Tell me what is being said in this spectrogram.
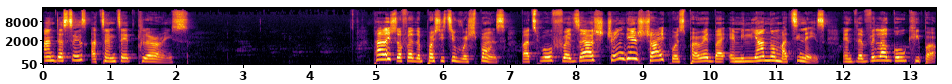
Anderson's attempted clearance. Palace offered a positive response, but Wilfred Zaha's stringing strike was parried by Emiliano Martinez, and the Villa goalkeeper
